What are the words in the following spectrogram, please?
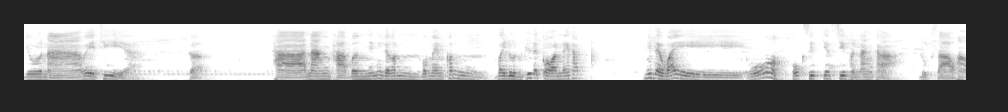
อยู่หนาเวทีอะก็ถานั่งถาเบิงนี่มีแต่คนบ่แมนคนวัยรุ่นคือแต่ก่อนเลยครับ มีแต่วัยโอ้60 70เพิ่นนั่งท่าลูกสาวเฮา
